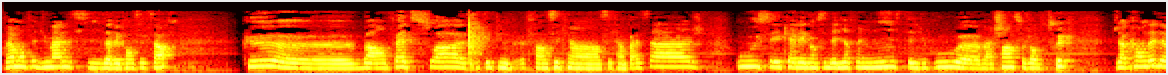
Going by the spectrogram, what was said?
vraiment fait du mal s'ils avaient pensé ça. Que, bah, en fait, soit c'était qu'une, enfin, c'est qu'un, c'est qu'un passage, ou c'est qu'elle est dans ses délires féministes et du coup, machin, ce genre de truc. J'appréhendais des,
